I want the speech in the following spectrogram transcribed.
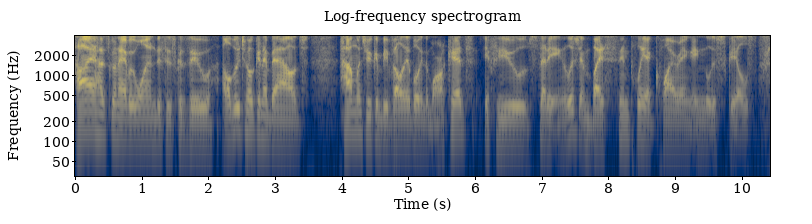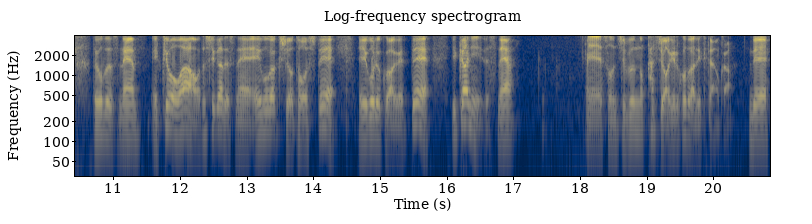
Hi, how's it going everyone? This is Kazoo. I'll be talking about how much you can be valuable in the market if you study English and by simply acquiring English skills. ということですね。え今日は私がですね、英語学習を通して英語力を上げて、いかにですね、えー、その自分の価値を上げることができたのか。で、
